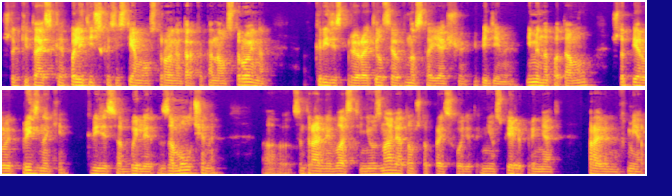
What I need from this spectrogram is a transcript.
что китайская политическая система устроена так, как она устроена, кризис превратился в настоящую эпидемию. Именно потому, что первые признаки кризиса были замолчены, центральные власти не узнали о том, что происходит, и не успели принять правильных мер.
